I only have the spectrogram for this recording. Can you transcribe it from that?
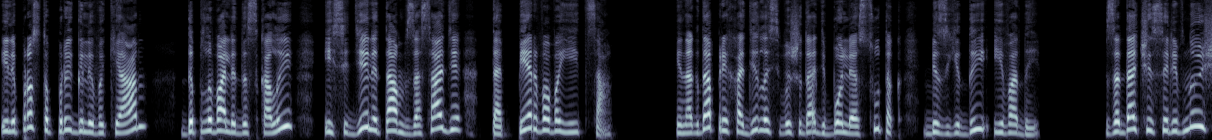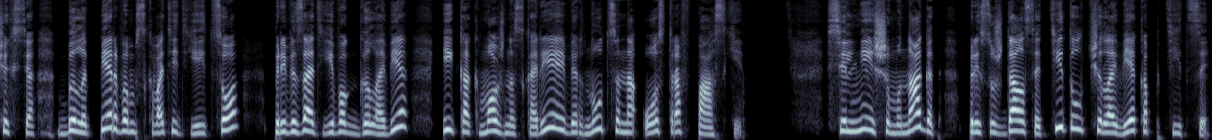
или просто прыгали в океан, доплывали до скалы и сидели там в засаде до первого яйца. Иногда приходилось выжидать более суток без еды и воды. Задачей соревнующихся было первым схватить яйцо, привязать его к голове и как можно скорее вернуться на остров Пасхи. Сильнейшему на год присуждался титул Человека-птицы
